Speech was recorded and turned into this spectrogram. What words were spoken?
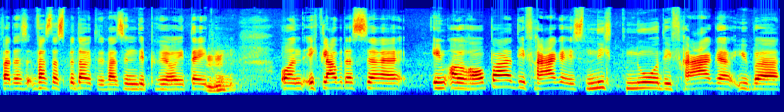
Was das, was das bedeutet, was sind die Prioritäten. Mhm. Und ich glaube, dass äh, in Europa die Frage ist nicht nur die Frage über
